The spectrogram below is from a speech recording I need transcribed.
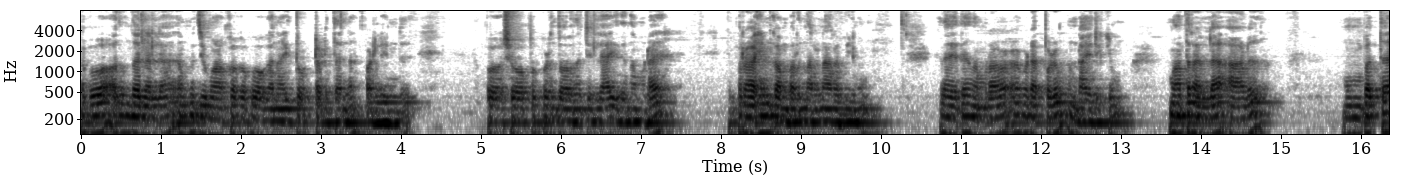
അപ്പോൾ അതും തന്നെയല്ല നമുക്ക് ജുമാക്കൊക്കെ പോകാനായി തൊട്ടടുത്ത് തന്നെ പള്ളിയുണ്ട്. അപ്പോൾ ഷോപ്പ് ഇപ്പോഴും തുറന്നിട്ടില്ല. ഇത് നമ്മുടെ ഇബ്രാഹിം കമ്പർ എന്ന് പറഞ്ഞ അറബിയും. അതായത് നമ്മുടെ ഇവിടെ എപ്പോഴും ഉണ്ടായിരിക്കും. മാത്രമല്ല ആൾ മുമ്പത്തെ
